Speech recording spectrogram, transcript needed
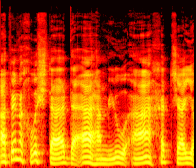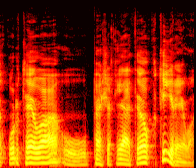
أبن خوشتا دا أهم لو آخدشا يقورتوا وباشقياتا وقتيروا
